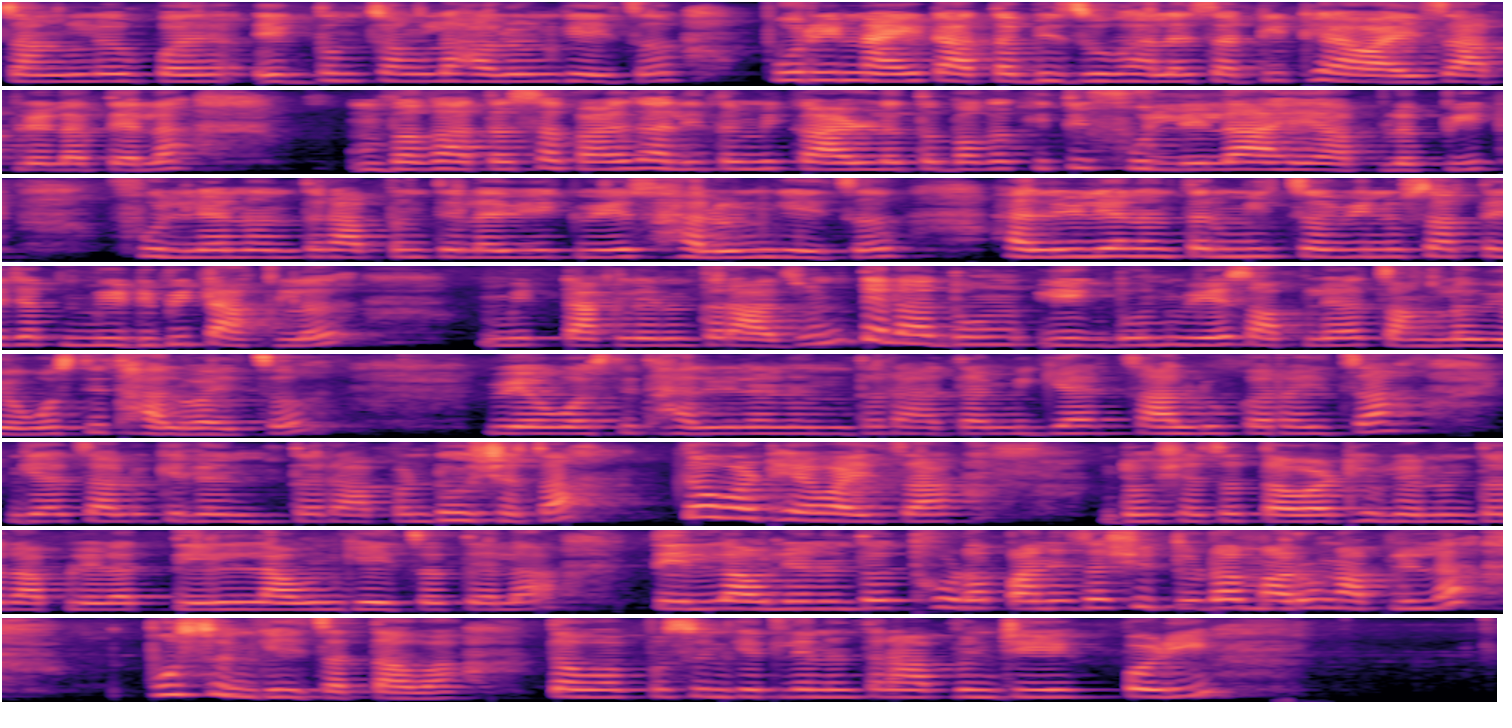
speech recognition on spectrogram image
चांगलं प एकदम चांगलं हलवून घ्यायचं. पुरी नाईट आता भिजू घालायसाठी ठेवायचं आपल्याला त्याला. बघा आता सकाळ झाली तर मी काढलं तर बघा किती फुललेलं आहे आपलं पीठ. फुलल्यानंतर आपण त्याला एक वेळेस हलवून घ्यायचं. हलविल्यानंतर मी चवीनुसार त्याच्यात मीठ बी टाकलं. मीठ टाकल्यानंतर अजून त्याला दोन एक दोन वेळेस आपल्याला चांगलं व्यवस्थित हलवायचं. व्यवस्थित हलविल्यानंतर आता मी गॅस चालू करायचा. गॅस चालू केल्यानंतर आपण ढोशाचा तवा ठेवायचा. डोशाचा तवा ठेवल्यानंतर आपल्याला तेल लावून घ्यायचं त्याला. तेल लावल्यानंतर थोडा पाण्याचा शितोडा मारून आपल्याला पुसून घ्यायचा तवा. तवा पुसून घेतल्यानंतर आपण जे एक पडी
